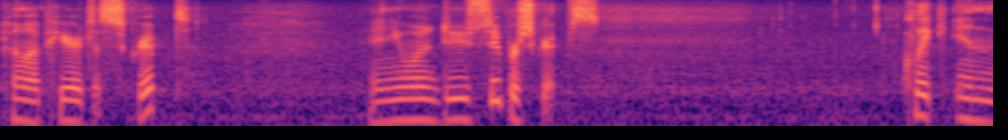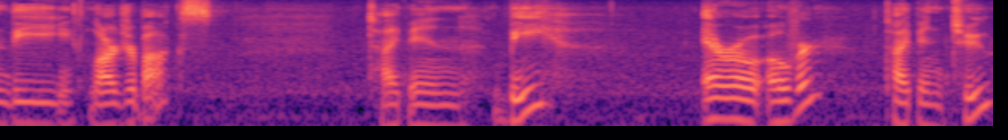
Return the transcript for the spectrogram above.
Come up here to script and you want to do superscripts. Click in the larger box, type in B, arrow over, type in 2,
